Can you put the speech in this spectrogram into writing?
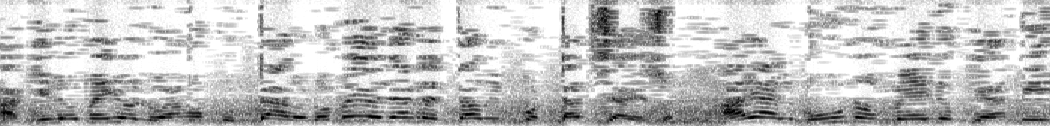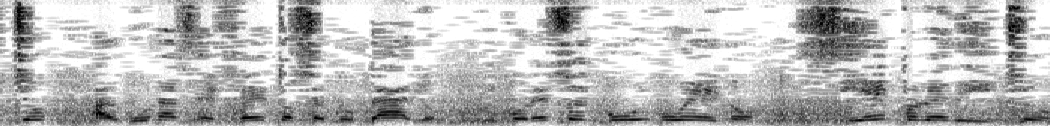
Aquí los medios lo han ocultado, los medios le han restado importancia a eso. Hay algunos medios que han dicho algunos efectos secundarios y por eso es muy bueno, siempre lo he dicho,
